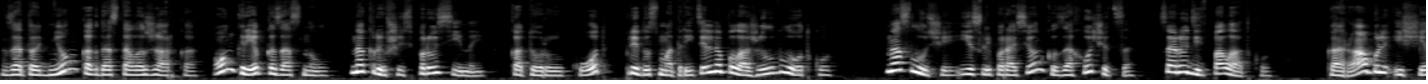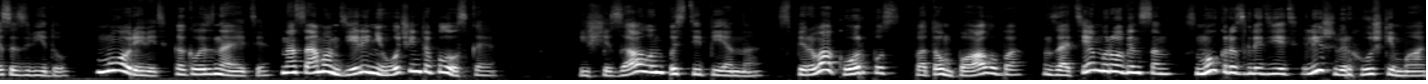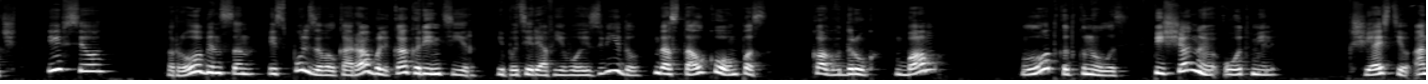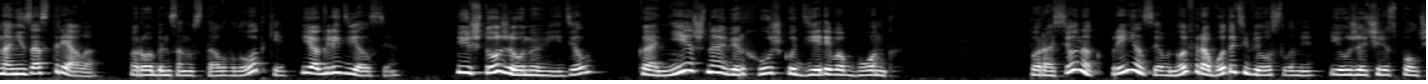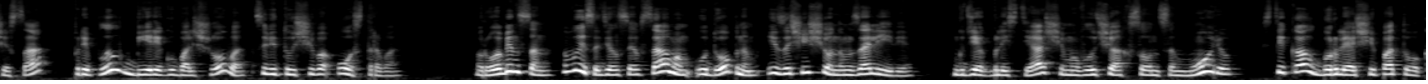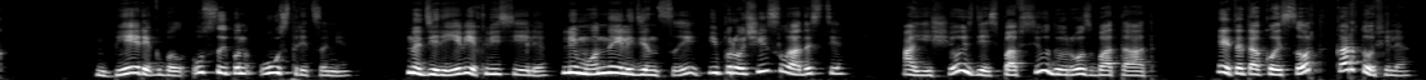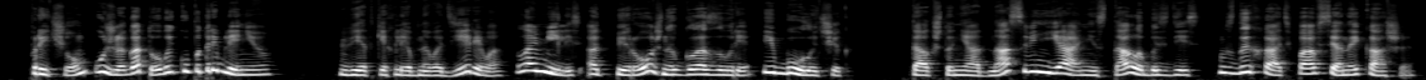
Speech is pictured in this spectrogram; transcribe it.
Зато днем, когда стало жарко, он крепко заснул, накрывшись парусиной, которую кот предусмотрительно положил в лодку, на случай, если поросенку захочется соорудить палатку. Корабль исчез из виду. Море ведь, как вы знаете, на самом деле не очень-то плоское – Исчезал он постепенно. Сперва корпус, потом палуба. Затем Робинсон смог разглядеть лишь верхушки мачт. И все. Робинсон использовал корабль как ориентир и, потеряв его из виду, достал компас. Как вдруг бам! Лодка ткнулась в песчаную отмель. К счастью, она не застряла. Робинсон встал в лодке и огляделся. И что же он увидел? Конечно, верхушку дерева бонг. Поросенок принялся вновь работать веслами и уже через полчаса приплыл к берегу большого цветущего острова. Робинсон высадился в самом удобном и защищенном заливе, где к блестящему в лучах солнца морю стекал бурлящий поток. Берег был усыпан устрицами, на деревьях висели лимонные леденцы и прочие сладости. А еще здесь повсюду рос батат. Это такой сорт картофеля, причем уже готовый к употреблению. Ветки хлебного дерева ломились от пирожных в глазури и булочек, так что ни одна свинья не стала бы здесь вздыхать по овсяной каше.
